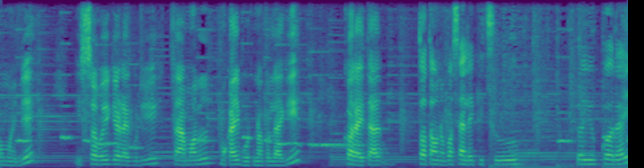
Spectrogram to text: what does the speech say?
अब मैले यी सबै गेडागुडी चामल मकै भुट्नको लागि कराई ता तताउन बसालेकी छु। र यो कराई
